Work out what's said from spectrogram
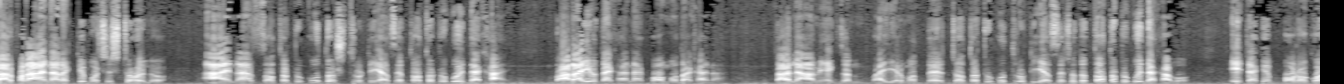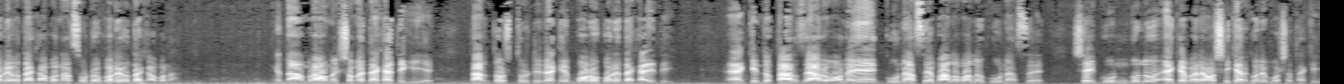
তারপরে আয়নার একটি বৈশিষ্ট্য হলো আয়না যতটুকু দোষ ত্রুটি আছে ততটুকুই দেখায়। বাড়াইও দেখায় না, কমও দেখায় না। তাহলে আমি একজন ভাইয়ের মধ্যে যতটুকু ত্রুটি আছে শুধু ততটুকুই দেখাবো। এটাকে বড় করেও দেখাবো না ছোট করেও দেখাবো না। কিন্তু আমরা অনেক সময় দেখাইতে গিয়ে তার দোষ ত্রুটিটাকে বড় করে দেখাই দিই। হ্যাঁ, কিন্তু তার যে আরও অনেক গুণ আছে ভালো ভালো গুণ আছে সেই গুণগুলো একেবারে অস্বীকার করে বসে থাকি।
